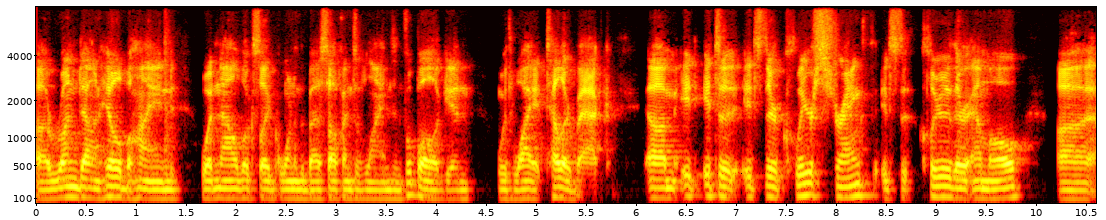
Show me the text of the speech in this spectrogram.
uh, run downhill behind what now looks like one of the best offensive lines in football again with Wyatt Teller back. Um, it, it's a it's their clear strength. It's the, clearly their mo. Uh,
